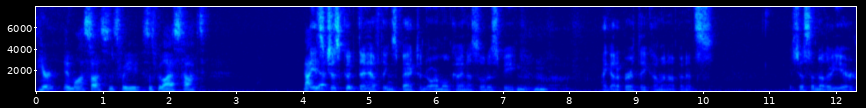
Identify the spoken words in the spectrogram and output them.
here in Wausau since we since we last talked? Not it's yet. just good to have things back to normal, kind of, so to speak. Mhm. Uh, I got a birthday coming up, and it's it's just another year,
